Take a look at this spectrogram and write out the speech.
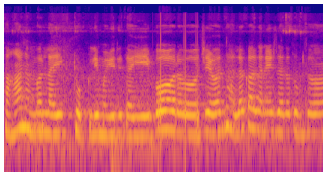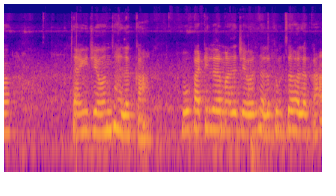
सहा नंबर लाईक ठोकली मयुरी ताई बरं जेवण झालं का गणेश दादा तुमचं? ताई जेवण झालं का? हो पाटील माझं जेवण झालं. तुमचं झालं का?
